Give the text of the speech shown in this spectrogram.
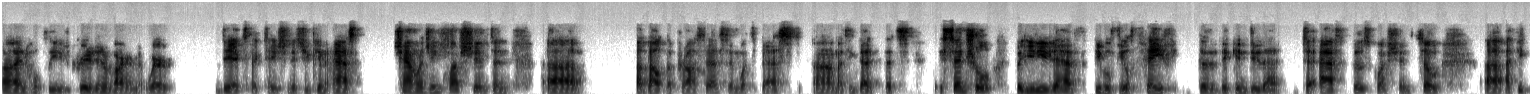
uh, and hopefully you've created an environment where the expectation is you can ask challenging questions and uh, about the process and what's best. Um, I think that that's essential, but you need to have people feel safe so that they can do that to ask those questions. So uh, I think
